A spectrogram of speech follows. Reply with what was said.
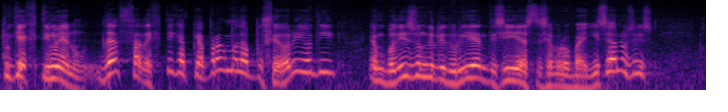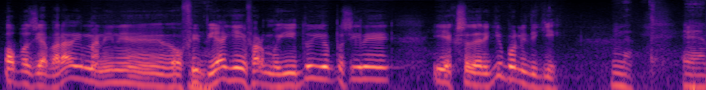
του κεκτημένου. Δεν θα δεχτεί κάποια πράγματα που θεωρεί ότι εμποδίζουν τη λειτουργία της ίδια της Ευρωπαϊκής Ένωσης, όπως για παράδειγμα είναι ο ΦΠΑ και η εφαρμογή του, ή όπως είναι η εξωτερική πολιτική. Ναι. Ε,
